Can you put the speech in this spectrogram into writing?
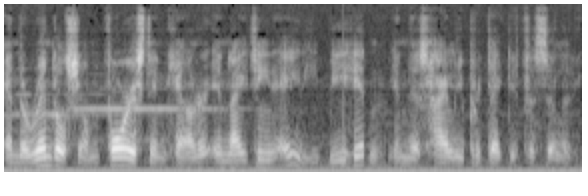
and the Rendlesham forest encounter in 1980 be hidden in this highly protected facility?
